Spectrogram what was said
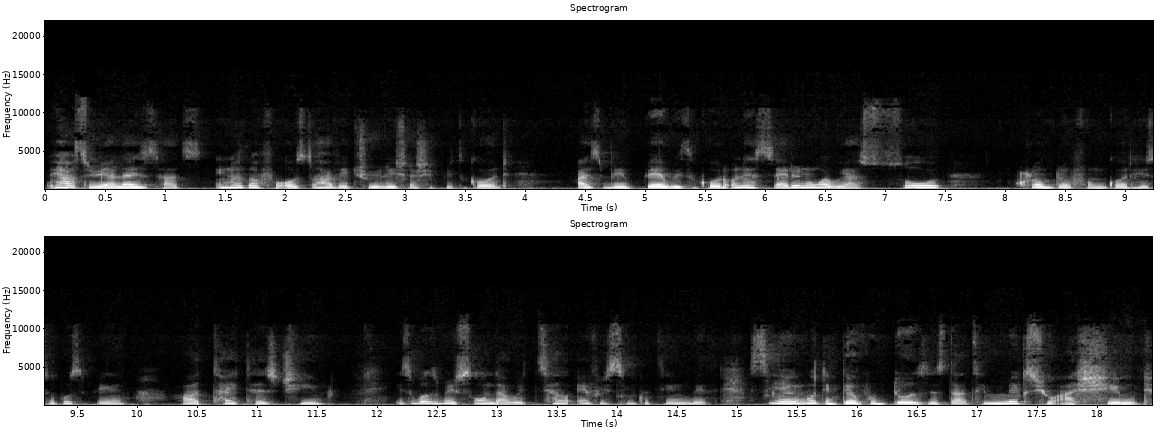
We have to realize that in order for us to have a true relationship with God and to be bare with God, honestly, I don't know why we are so clogged up from God. He's supposed to be our tightest G He's supposed to be someone that will tell every single thing with. See, eh, what the devil does is that he makes you ashamed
